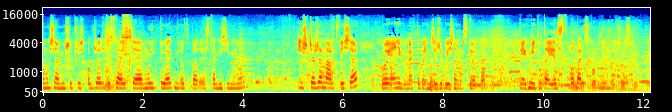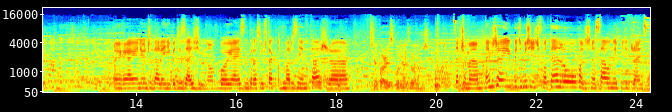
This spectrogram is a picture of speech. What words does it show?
Musiałam już się przyjść ogrzać, bo słuchajcie, mój tyłek mi odpada, jest tak zimno. I szczerze martwię się, bo ja nie wiem jak to będzie, żeby iść na morskie oko. Jak mi tutaj jest po tak... spodnie narciarskie. Ja, ja nie wiem, czy dalej nie będzie za zimno, bo ja jestem teraz już tak odmarznięta, że parę spodnie założysz. Zobaczymy. Najwyżej będziemy siedzieć w hotelu, chodzić na sauny i pić grzańca.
